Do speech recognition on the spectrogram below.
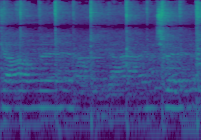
coming on the trail.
